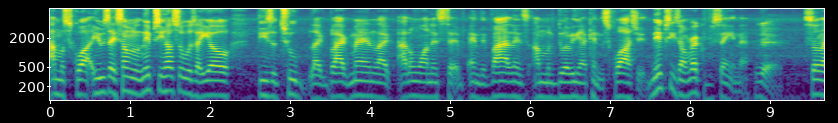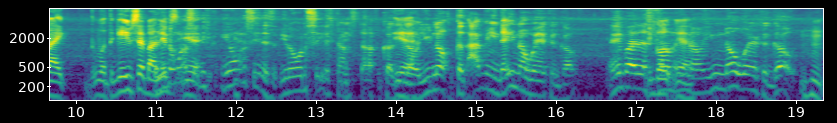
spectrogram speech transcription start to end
I'm a squad." He was like, "Some Nipsey Hussle was like, yo, these are two like black men. Like, I don't want this to end the violence. I'm gonna do everything I can to squash it." Nipsey's on record for saying that. Yeah. So like, what the game said about But you don't want to yeah. see. this- You don't want to see this. You don't want to see this kind of stuff because you know. You know. Because I mean, they know where it could go. Anybody that's go- from, yeah. you know, you know where it could go, Mhm.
